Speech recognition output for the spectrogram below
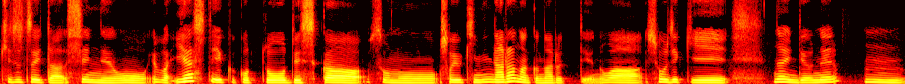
傷ついた信念をやっぱ癒していくことでしかそのそういう気にならなくなるっていうのは正直ないんだよね。うん、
